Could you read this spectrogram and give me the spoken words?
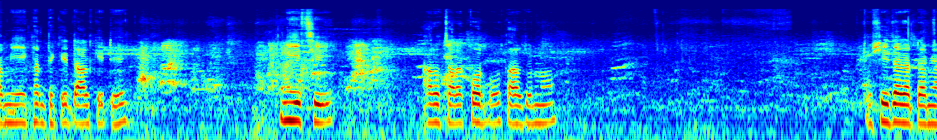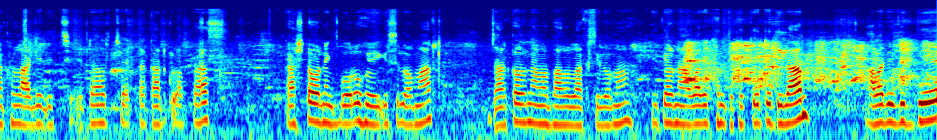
আমি এখান থেকে ডাল কেটে নিয়েছি আরও চারা করব তার জন্য। তো সেই জায়গাটা আমি এখন লাগিয়ে দিচ্ছি। এটা হচ্ছে একটা কাঠগোলাপ গাছ। গাছটা অনেক বড় হয়ে গেছিল আমার, যার কারণে আমার ভালো লাগছিল না। এই কারণে আবার এখান থেকে কেটে দিলাম। আবার এদিক দিয়ে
